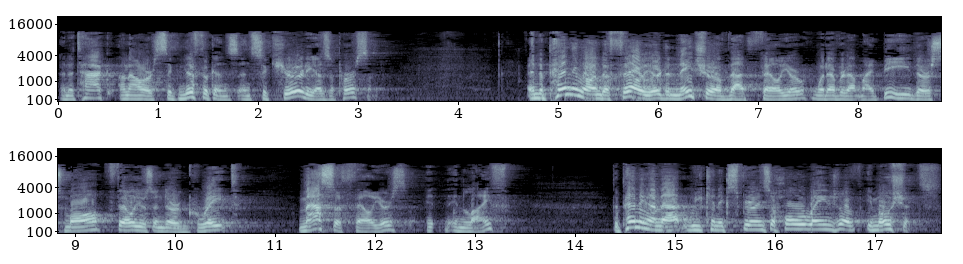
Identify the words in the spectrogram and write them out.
an attack on our significance and security as a person. And depending on the failure, the nature of that failure, whatever that might be, there are small failures and there are great, massive failures in life. Depending on that, we can experience a whole range of emotions.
